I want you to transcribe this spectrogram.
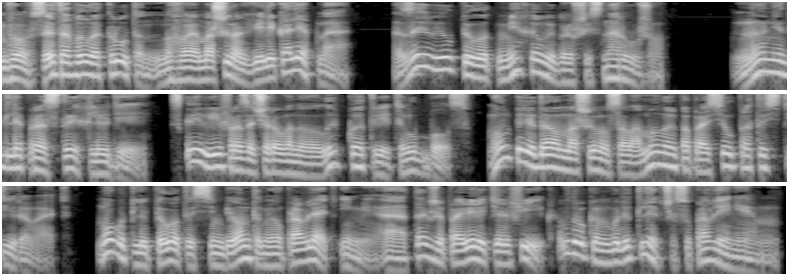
«Босс, это было круто! Новая машина великолепна!» Заявил пилот меха, выбравшись наружу. Но не для простых людей. Скривив разочарованную улыбку, ответил босс. Он передал машину Соломону и попросил протестировать. Могут ли пилоты с симбионтами управлять ими, а также проверить эльфиек, вдруг им будет легче с управлением.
